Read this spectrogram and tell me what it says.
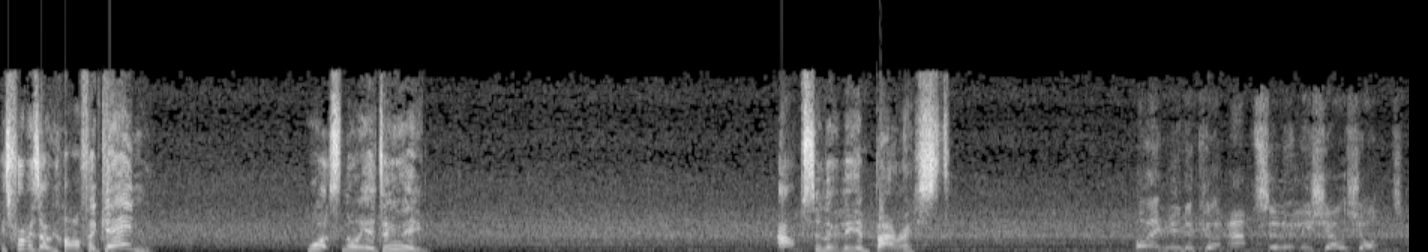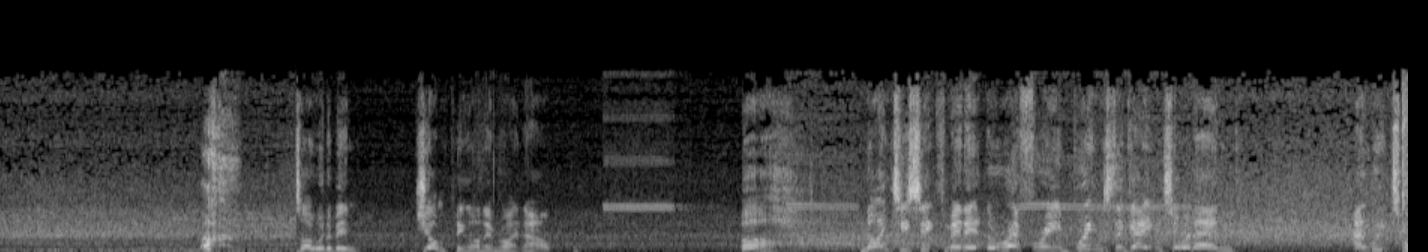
It's from his own half again. What's Neuer doing? Absolutely embarrassed. Bayern Munich are absolutely shell shocked. I would have been jumping on him right now. Ah, oh, 96th minute, the referee brings the game to an end. And we talk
